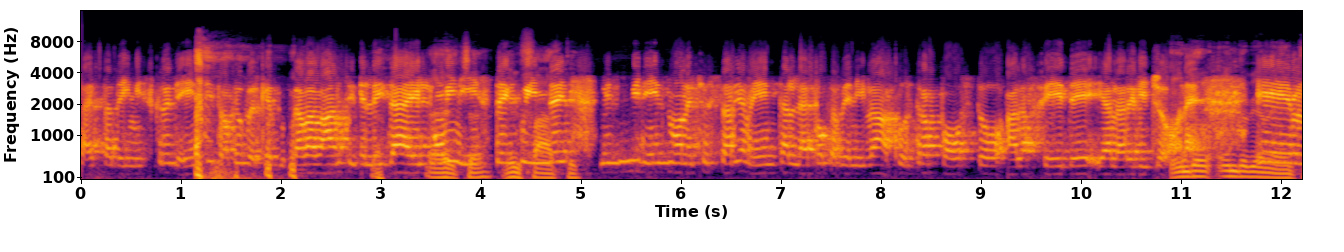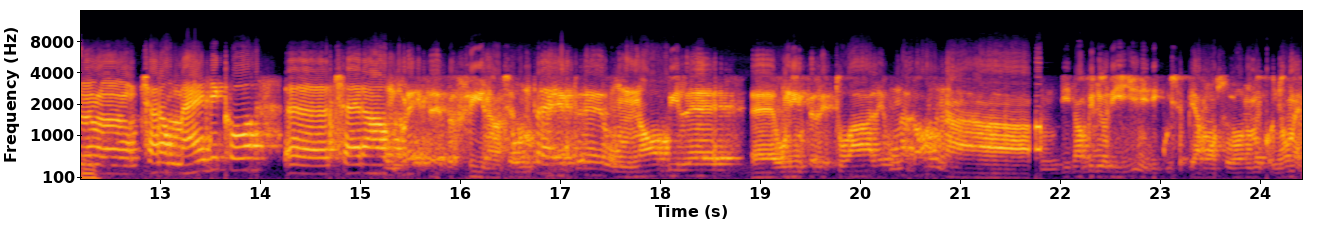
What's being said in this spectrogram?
setta dei miscredenti proprio perché portava avanti delle idee illuministe cioè, e quindi l'illuminismo necessariamente all'epoca veniva contrapposto alla fede e alla religione. Indu- E, mm, c'era un medico, eh, c'era Un prete perfino, un prete, un nobile, eh, un intellettuale, una donna di nobili origini, di cui sappiamo solo nome e cognome,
